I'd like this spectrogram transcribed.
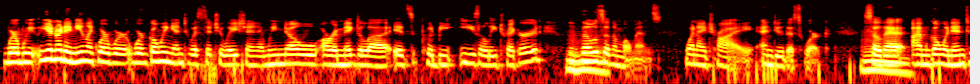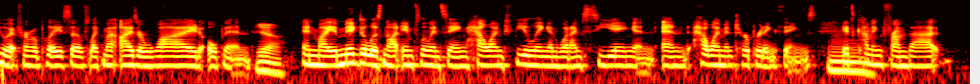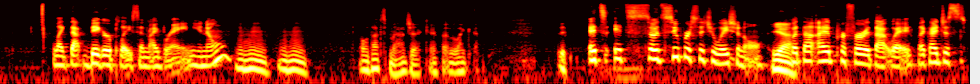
where we you know what I mean like where we're we're going into a situation and we know our amygdala is could be easily triggered Mm-hmm. those are the moments when I try and do this work so Mm. that I'm going into it from a place of like my eyes are wide open Yeah. and my amygdala is not influencing how I'm feeling and what I'm seeing and and how I'm interpreting things it's Mm. coming from that like that bigger place in my brain you know Mhm. Mhm. Oh, that's magic. If I, like, It's it's so it's super situational. Yeah. But that I prefer it that way. Like I just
